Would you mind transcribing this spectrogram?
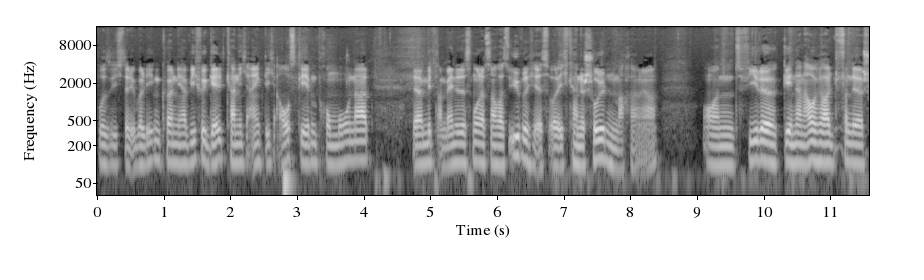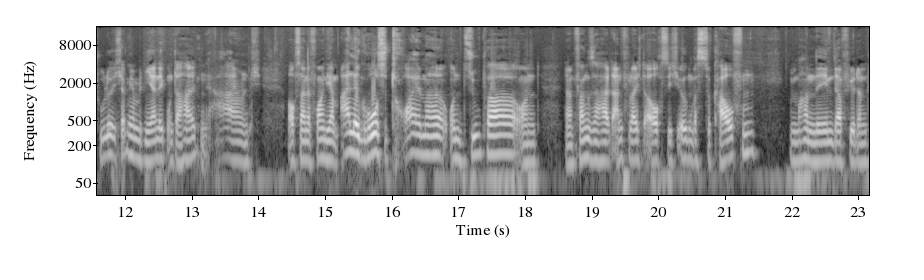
wo sie sich dann überlegen können, ja, wie viel Geld kann ich eigentlich ausgeben pro Monat, damit am Ende des Monats noch was übrig ist oder ich keine Schulden mache, ja. Und viele gehen dann auch halt von der Schule. Ich habe mich mit Yannick unterhalten, ja, und auch seine Freunde, die haben alle große Träume und super und dann fangen sie halt an, vielleicht auch sich irgendwas zu kaufen und machen dem dafür dann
